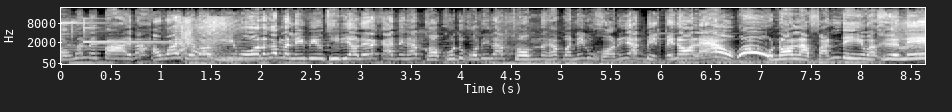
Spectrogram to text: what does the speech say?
2,000ไปปลายปะเอาไว้เดี๋ยวเราอีโวแล้วก็มารีวิวทีเดียวเลยละกันนะครับ ขอบคุณทุกคนที่รับชมนะครับ วันนี้กูขออนุญาตบิดไปนอนแล้วว้าวนอนหลับฝันดีว่ะคืนนี้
